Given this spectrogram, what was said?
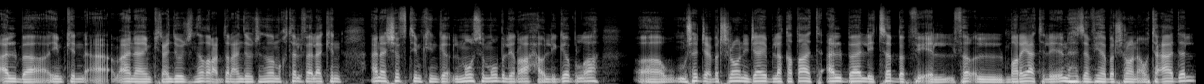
ألبا يمكن أنا يمكن عندي وجهة نظر عبد الله عنده وجهة نظر مختلفة. لكن أنا شفت يمكن الموسم مو اللي راح أو اللي قبله مشجع برشلوني جايب لقطات ألبا اللي تسبب في المباريات اللي انهزم فيها برشلونة أو تعادل.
